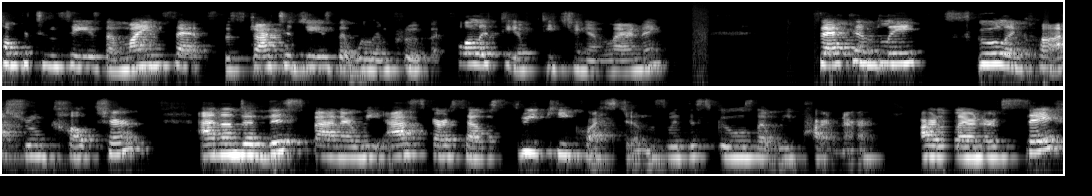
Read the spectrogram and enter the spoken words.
competencies, the mindsets, the strategies that will improve the quality of teaching and learning. Secondly, school and classroom culture. And under this banner, we ask ourselves three key questions with the schools that we partner. Are learners safe?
